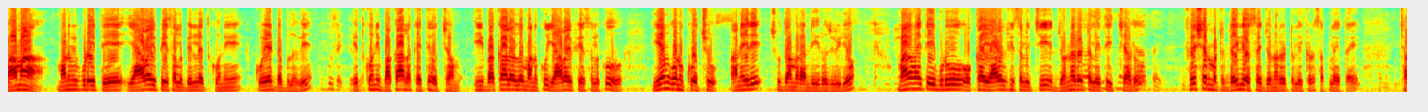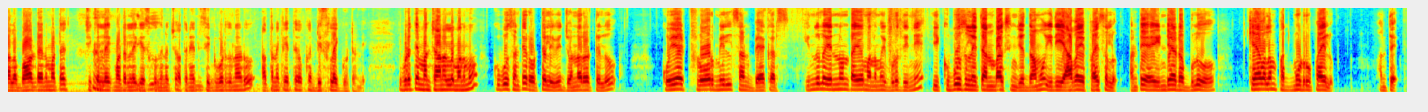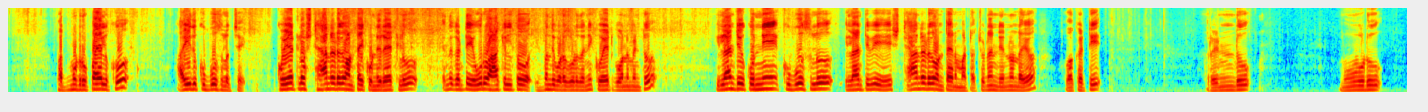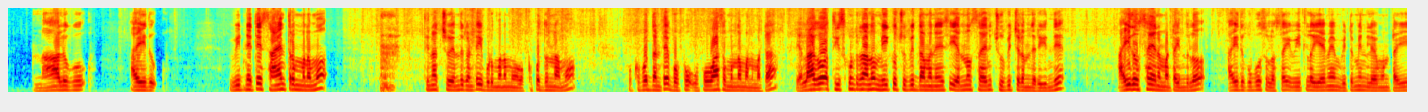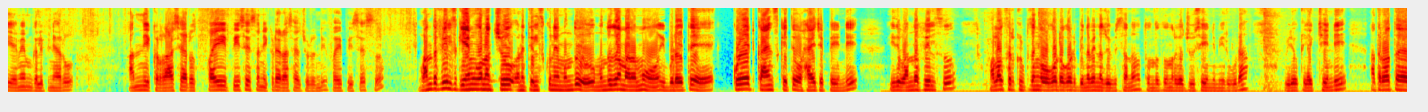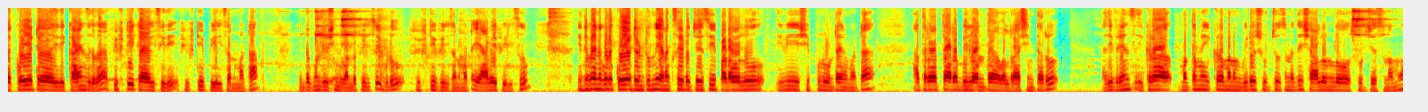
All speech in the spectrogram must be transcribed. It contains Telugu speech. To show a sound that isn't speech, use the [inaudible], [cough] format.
మామ మనం ఇప్పుడైతే యాభై పైసల బిల్లు ఎత్తుకొని కోయట్ డబ్బులు అవి ఎత్తుకొని బకాలకైతే వచ్చాము. ఈ బకాలలో మనకు యాభై పైసలకు ఏం కొనుక్కోవచ్చు అనేది చూద్దాం రండి ఈరోజు వీడియో. మనమైతే ఇప్పుడు ఒక యాభై పైసలు ఇచ్చి జొన్న రొట్టెలు అయితే ఇచ్చాడు. ఫ్రెష్ అనమాట డైలీ వస్తాయి జొన్న రొట్టెలు ఇక్కడ సప్లై అవుతాయి. చాలా బాగుంటాయి అనమాట చికెన్ లేక్ మటన్ లేక్ వేసుకుని తినొచ్చు. అతనైతే సిగ్గుపడుతున్నాడు. అతనికైతే ఒక డిస్లైక్ కొట్టండి. ఇప్పుడైతే మన ఛానల్లో మనము కుబూస్ అంటే రొట్టెలు ఇవి జొన్న రొట్టెలు కోయట్ ఫ్లోర్ మిల్స్ అండ్ బేకర్స్. ఇందులో ఎన్ని ఉంటాయో మనం ఇప్పుడు దీన్ని ఈ కుబూసులను అయితే అన్బాక్సింగ్ చేద్దాము. ఇది యాభై పైసలు. అంటే ఇండియా డబ్బులు కేవలం పదమూడు రూపాయలు. అంతే. పదమూడు రూపాయలకు ఐదు కుబూసులు వచ్చాయి. కోయట్లో స్టాండర్డ్గా ఉంటాయి కొన్ని రేట్లు. ఎందుకంటే ఎవరు ఆకలితో ఇబ్బంది పడకూడదని కోయట్ గవర్నమెంట్ ఇలాంటివి కొన్ని కుబూసులు ఇలాంటివి స్టాండర్డ్గా ఉంటాయన్నమాట. చూడండి ఎన్ని ఉన్నాయో ఒకటి రెండు మూడు నాలుగు ఐదు. వీటినైతే సాయంత్రం మనము తినచ్చు. ఎందుకంటే ఇప్పుడు మనము ఒక్క పొద్దున్నాము ఒక్క పొద్దు అంటే ఉప ఉపవాసం ఉన్నామన్నమాట. ఎలాగో తీసుకుంటున్నాను మీకు చూపిద్దామనేసి ఎన్నో వస్తాయని చూపించడం జరిగింది. ఐదు వస్తాయన్నమాట ఇందులో. ఐదు కుబూసులు వస్తాయి. వీటిలో ఏమేమి విటమిన్లు ఏముంటాయి ఏమేమి కలిపినారు అన్నీ ఇక్కడ రాశారు. ఫైవ్ పీసెస్ అని ఇక్కడే రాశారు చూడండి. ఫైవ్ పీసెస్ వంద ఫీల్స్కి ఏం కొనొచ్చు అని తెలుసుకునే ముందు ముందుగా మనము ఇప్పుడైతే కోయట్ కాయిన్స్కి అయితే హాయ్ చెప్పేయండి. ఇది వంద ఫీల్స్ మళ్ళీ ఒకసారి క్లుప్తంగా ఒకటి ఒకటి భిన్న భిన్న చూపిస్తాను. తొందర తొందరగా చూసేయండి మీరు కూడా. వీడియోకి లైక్ చేయండి. ఆ తర్వాత కోయట్ ఇది కాయిన్స్ కదా ఫిఫ్టీ కాయిల్స్ ఇది ఫిఫ్టీ ఫీల్స్ అనమాట ఇంతకుముందు చూసింది వంద ఫీల్స్ ఇప్పుడు ఫిఫ్టీ ఫీల్స్ అనమాట యాభై ఫీల్స్ ఇంతపైన కూడా కోయట్ ఉంటుంది వెనక సైడ్ వచ్చేసి పడవలు ఇవి షిప్పులు ఉంటాయన్నమాట. ఆ తర్వాత అరబీలో అంతా వాళ్ళు రాసింటారు. అది ఫ్రెండ్స్ ఇక్కడ మొత్తం ఇక్కడ మనం వీడియో షూట్ చూస్తున్నది షాలూన్లో షూట్ చేస్తున్నాము.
